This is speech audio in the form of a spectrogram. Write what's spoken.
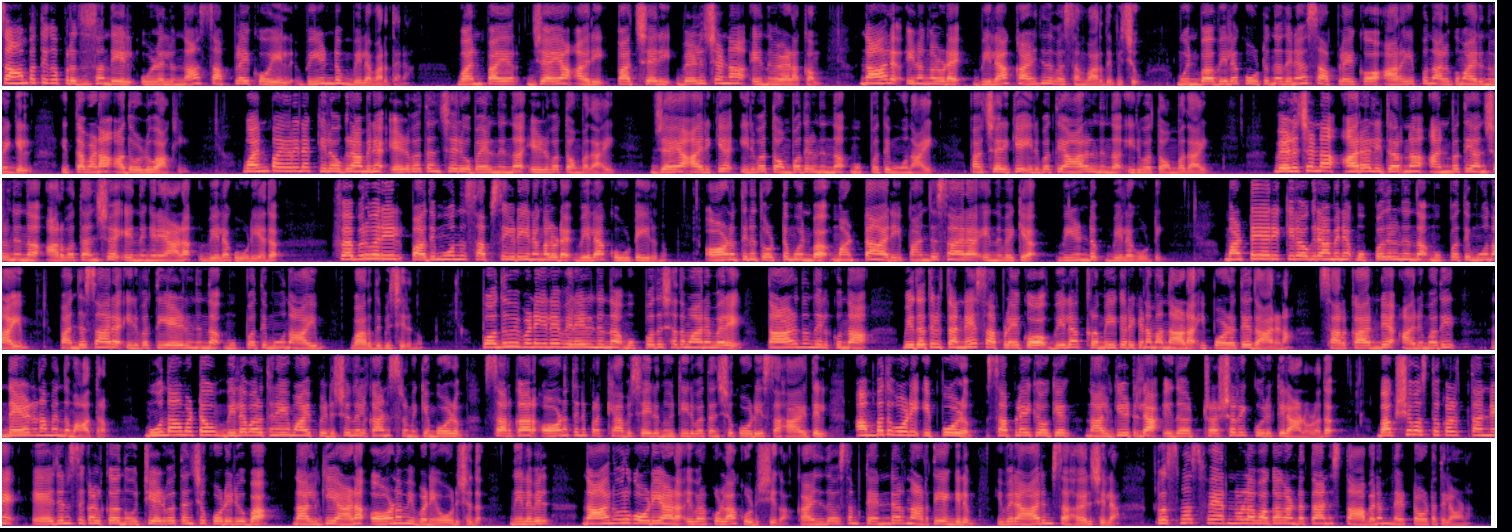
സാമ്പത്തിക പ്രതിസന്ധിയിൽ ഉഴലുന്ന സപ്ലൈകോയിൽ വീണ്ടും വിലവർധന. വൻപയർ ജയ അരി പച്ചരി വെളിച്ചെണ്ണ എന്നിവയടക്കം നാല് ഇനങ്ങളുടെ വില കഴിഞ്ഞ ദിവസം വർദ്ധിപ്പിച്ചു. മുൻപ് വില കൂട്ടുന്നതിന് സപ്ലൈകോ അറിയിപ്പ് നൽകുമായിരുന്നുവെങ്കിൽ ഇത്തവണ അത് ഒഴിവാക്കി. വൻപയറിന് കിലോഗ്രാമിന് എഴുപത്തഞ്ച് രൂപയിൽ നിന്ന് എഴുപത്തൊമ്പതായി. ജയ അരിക്ക് ഇരുപത്തൊമ്പതിൽ നിന്ന് മുപ്പത്തിമൂന്നായി. പച്ചരിക്ക് ഇരുപത്തിയാറിൽ നിന്ന് ഇരുപത്തൊമ്പതായി. വെളിച്ചെണ്ണ അര ലിറ്ററിന് അൻപത്തി അഞ്ചിൽ നിന്ന് അറുപത്തഞ്ച് എന്നിങ്ങനെയാണ് വില കൂടിയത്. ഫെബ്രുവരിയിൽ പതിമൂന്ന് സബ്സിഡി ഇനങ്ങളുടെ വില കൂട്ടിയിരുന്നു. ഓണത്തിന് തൊട്ട് മുൻപ് മട്ട അരി പഞ്ചസാര എന്നിവയ്ക്ക് വീണ്ടും വില കൂട്ടി. മട്ടയരി കിലോഗ്രാമിന് മുപ്പതിൽ നിന്ന് മുപ്പത്തിമൂന്നായും പഞ്ചസാര ഇരുപത്തിയേഴിൽ നിന്ന് മുപ്പത്തിമൂന്നായും വർദ്ധിപ്പിച്ചിരുന്നു. പൊതുവിപണിയിലെ വിലയിൽ നിന്ന് മുപ്പത് ശതമാനം വരെ താഴ്ന്നു നിൽക്കുന്ന വിധത്തിൽ തന്നെ സപ്ലൈകോ വില ക്രമീകരിക്കണമെന്നാണ് ഇപ്പോഴത്തെ ധാരണ. സർക്കാരിന്റെ അനുമതി നേടണമെന്ന് മാത്രം. മൂന്നാമട്ടവും വില വർധനയുമായി പിടിച്ചു നിൽക്കാൻ ശ്രമിക്കുമ്പോഴും സർക്കാർ ഓണത്തിന് പ്രഖ്യാപിച്ച ഇരുന്നൂറ്റി ഇരുപത്തഞ്ച് കോടി സഹായത്തിൽ അമ്പത് കോടി ഇപ്പോഴും സപ്ലൈകോയ്ക്ക് നൽകിയിട്ടില്ല. ഇത് ട്രഷറി കുരുക്കിലാണുള്ളത്. ഭക്ഷ്യവസ്തുക്കൾ തന്നെ ഏജൻസികൾക്ക് നൂറ്റി കോടി രൂപ നൽകിയാണ് ഓണം വിപണി ഓടിച്ചത്. നിലവിൽ നാനൂറ് കോടിയാണ് ഇവർക്കുള്ള കുടിശ്ശിക. കഴിഞ്ഞ ദിവസം ടെൻഡർ നടത്തിയെങ്കിലും ഇവരാരും സഹകരിച്ചില്ല. ക്രിസ്മസ് ഫെയറിനുള്ള വക കണ്ടെത്താൻ സ്ഥാപനം നെട്ടോട്ടത്തിലാണ്.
